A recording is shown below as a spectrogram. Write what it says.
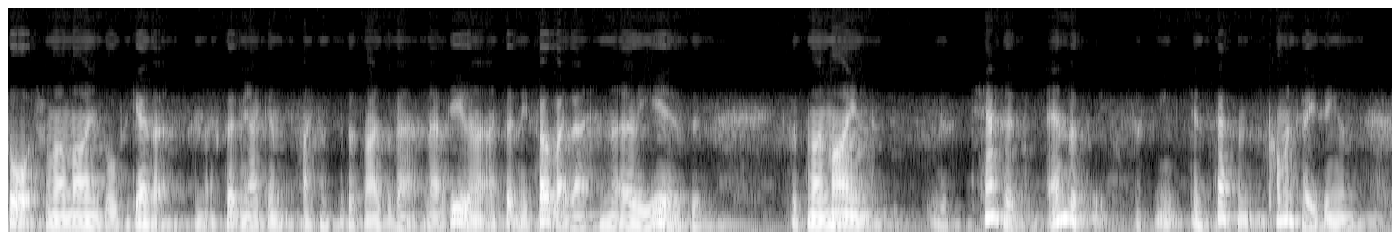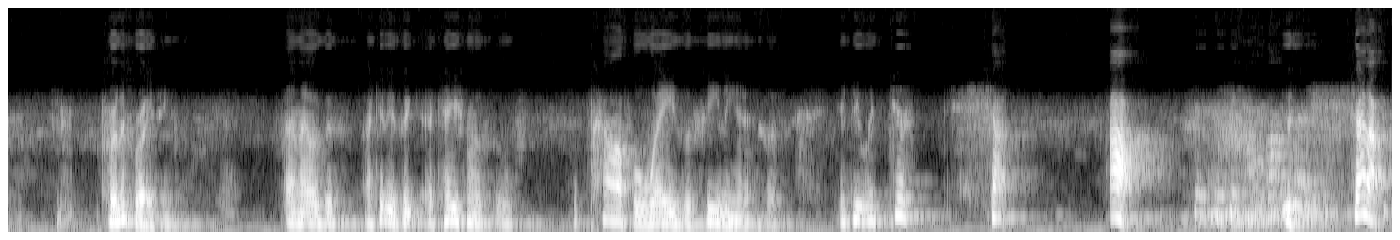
thought from our minds altogether. And certainly I can I can sympathise with that that view, and I certainly felt like that in the early years. Because my mind just chattered endlessly, incessant commentating and proliferating. And there was this, I get these occasional sort of powerful ways of feeling it. Of, if it would just shut up, just shut up.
